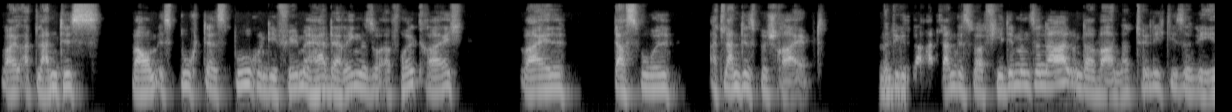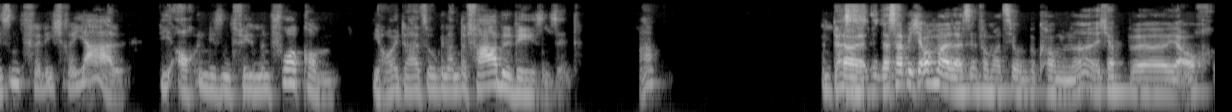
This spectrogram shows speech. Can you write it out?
weil Atlantis, warum ist Buch das Buch und die Filme Herr der Ringe so erfolgreich? Weil das wohl Atlantis beschreibt. Und wie mhm. gesagt, Atlantis war vierdimensional und da waren natürlich diese Wesen völlig real, die auch in diesen Filmen vorkommen, die heute halt sogenannte Fabelwesen sind. Ja? Und Ja, das, also das habe ich auch mal als Information bekommen. Ne? Ich habe äh, ja auch,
